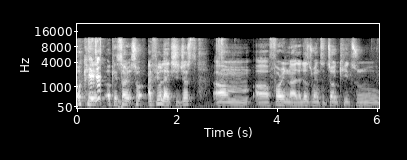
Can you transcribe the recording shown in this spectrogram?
Okay, just okay, sorry. So I feel like she just um a foreigner that just went to Turkey to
